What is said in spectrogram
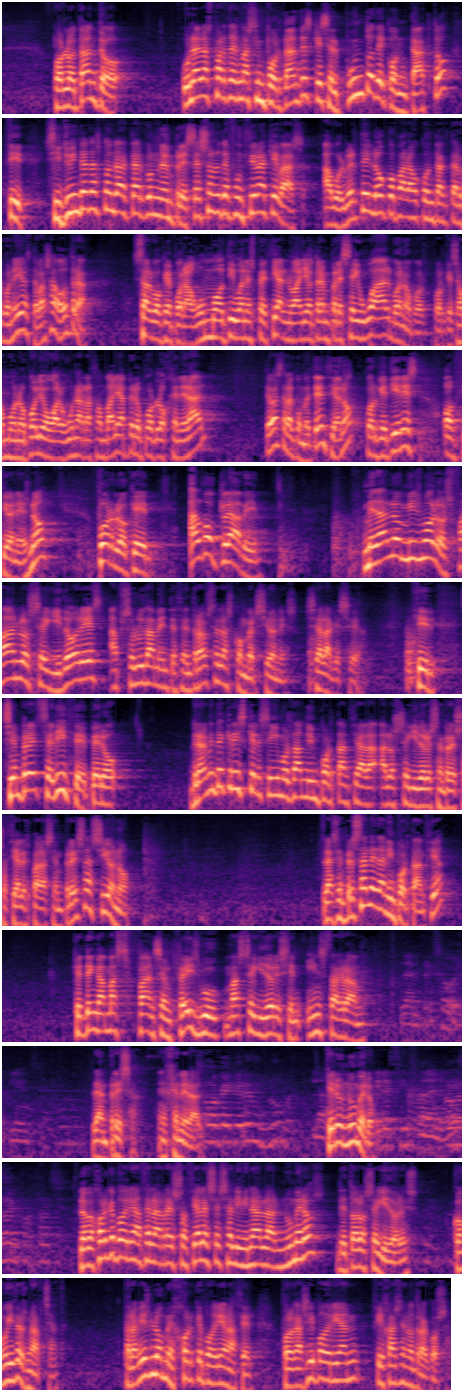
Por lo tanto, una de las partes más importantes, que es el punto de contacto, es decir, si tú intentas contactar con una empresa, eso no te funciona, ¿qué vas? ¿A volverte loco para contactar con ellos? Te vas a otra. Salvo que por algún motivo en especial no haya otra empresa igual, bueno, pues porque sea un monopolio o alguna razón varia, pero por lo general te vas a la competencia, ¿no? Porque tienes opciones, ¿no? Por lo que, algo clave, me dan lo mismo los fans, los seguidores, absolutamente centrados en las conversiones, sea la que sea. Es decir, siempre se dice, pero ¿realmente creéis que le seguimos dando importancia a, a los seguidores en redes sociales para las empresas, sí o no? ¿Las empresas le dan importancia? ¿Que tenga más fans en Facebook, más seguidores en Instagram? ¿La empresa o el cliente? La empresa, en general. Quiere un número. Lo mejor que podrían hacer las redes sociales es eliminar los números de todos los seguidores, como hizo Snapchat. Para mí es lo mejor que podrían hacer, porque así podrían fijarse en otra cosa.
